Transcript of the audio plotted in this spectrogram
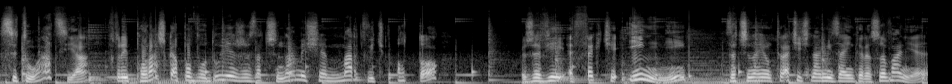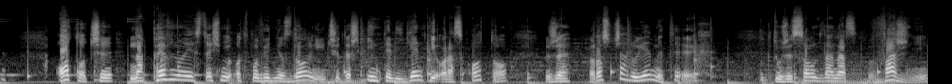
sytuacja, w której porażka powoduje, że zaczynamy się martwić o to, że w jej efekcie inni zaczynają tracić nami zainteresowanie, o to, czy na pewno jesteśmy odpowiednio zdolni, czy też inteligentni oraz o to, że rozczarujemy tych, którzy są dla nas ważni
